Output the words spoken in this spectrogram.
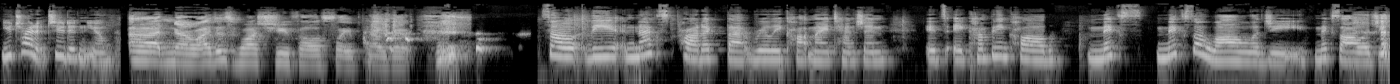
You tried it too, didn't you? Uh, no, I just watched you fall asleep. That was it. so the next product that really caught my attention, it's a company called Mix Mixology. Mixology.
